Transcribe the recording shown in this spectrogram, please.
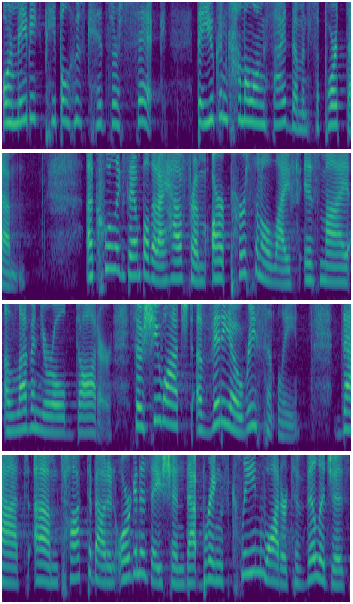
or maybe people whose kids are sick, that you can come alongside them and support them. A cool example that I have from our personal life is my 11 year old daughter. So she watched a video recently that um, talked about an organization that brings clean water to villages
